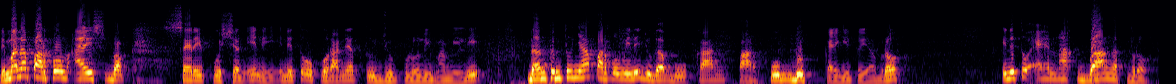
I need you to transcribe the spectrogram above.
Di mana parfum Iceberg seri Fusion ini, ini tuh ukurannya 75 mili. Dan tentunya parfum ini juga bukan parfum dupe kayak gitu ya bro. Ini tuh enak banget bro.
